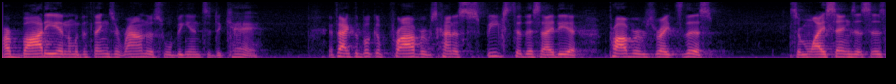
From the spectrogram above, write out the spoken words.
our body and the things around us will begin to decay. In fact, the book of Proverbs kind of speaks to this idea. Proverbs writes this some wise sayings. It says,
